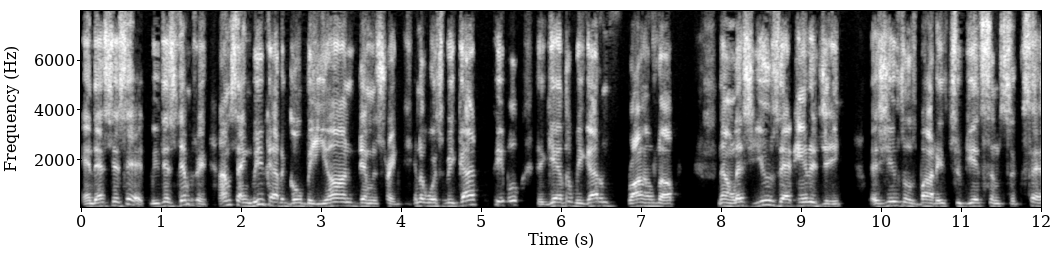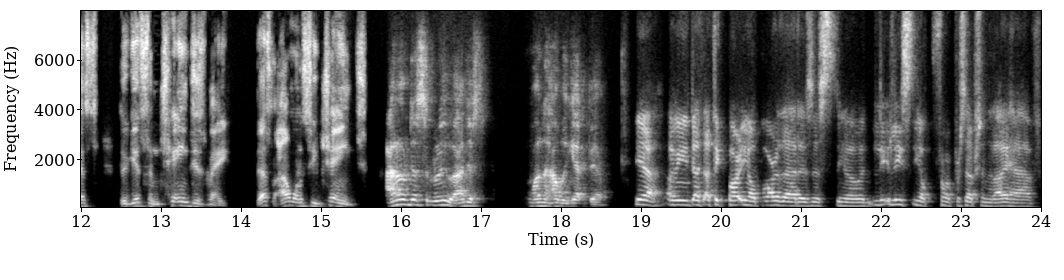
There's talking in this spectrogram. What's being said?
and that's just it. We just demonstrate. I'm saying we've got to go beyond demonstrating. In other words, we got people together, we got them riled up. Now let's use that energy. Let's use those bodies to get some success, to get some changes made. That's what I want to see change. I don't disagree. with- I just wonder how we get there. Yeah, I mean, I, I think part you know part of that is this you know at at least you know from a perception that I have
